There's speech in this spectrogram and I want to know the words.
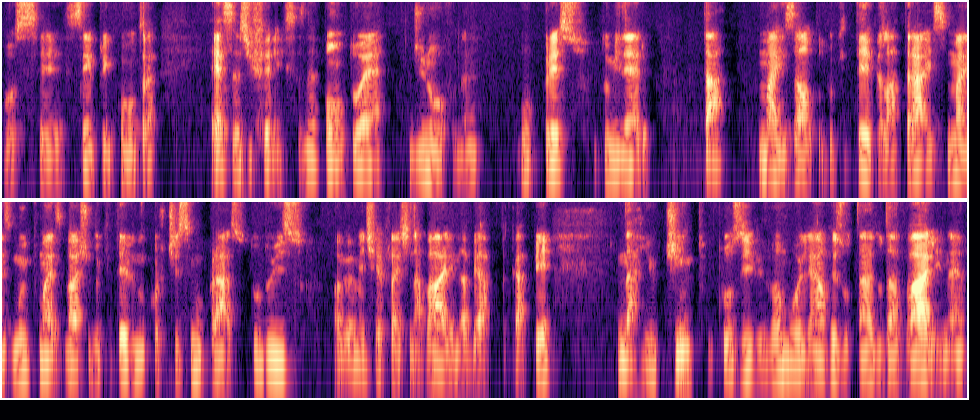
você sempre encontra essas diferenças. Né? Ponto é, de novo, né? o preço do minério está mais alto do que teve lá atrás, mas muito mais baixo do que teve no curtíssimo prazo. Tudo isso, obviamente, reflete na Vale, na BHP, na Rio Tinto, inclusive, vamos olhar o resultado da Vale, né?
